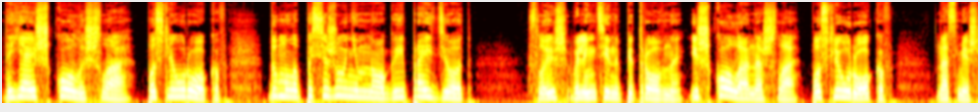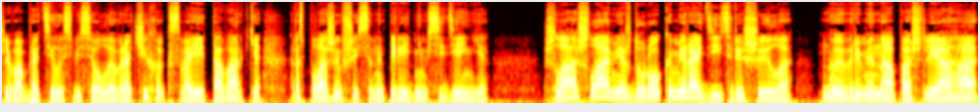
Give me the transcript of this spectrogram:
«Да я из школы шла, после уроков. Думала, посижу немного и пройдет». «Слышь, Валентина Петровна, из школы она шла, после уроков». Насмешливо обратилась веселая врачиха к своей товарке, расположившейся на переднем сиденье. «Шла-шла, между уроками родить решила. Ну и времена пошли, ага».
